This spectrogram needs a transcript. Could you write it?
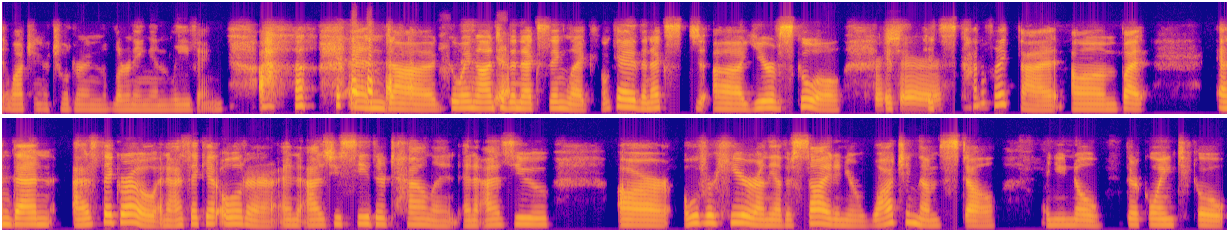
watching your children learning and leaving and uh, going on yeah. to the next thing like okay the next uh, year of school For it's, sure. it's kind of like that um, but and then as they grow and as they get older and as you see their talent and as you are over here on the other side and you're watching them still and you know they're going to go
